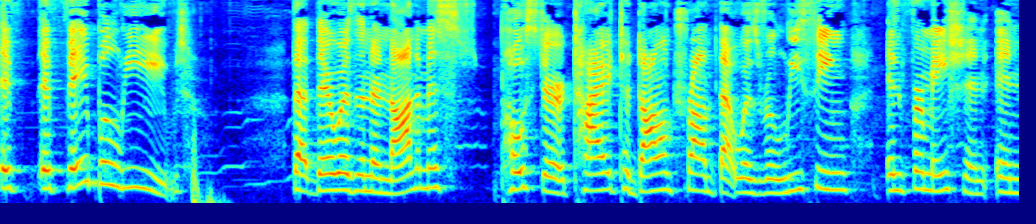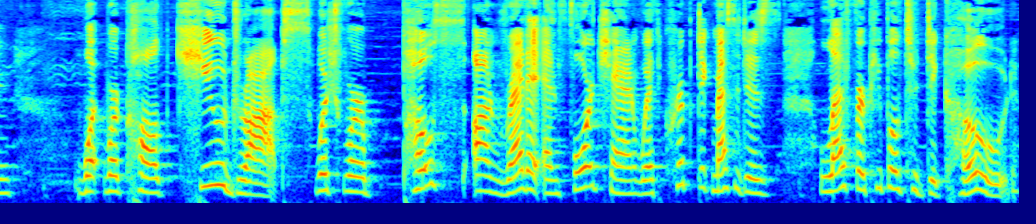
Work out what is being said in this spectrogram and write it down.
if if they believed that there was an anonymous poster tied to Donald Trump that was releasing information in what were called Q drops, which were posts on Reddit and 4chan with cryptic messages left for people to decode.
